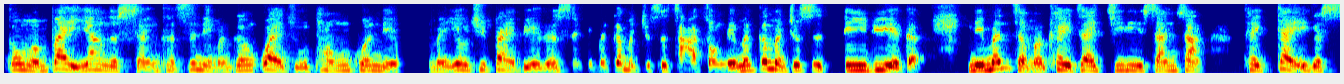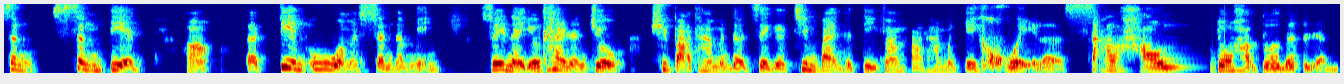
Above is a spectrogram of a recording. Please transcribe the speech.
跟我们拜一样的神，可是你们跟外族通婚，你们又去拜别的神，你们根本就是杂种，你们根本就是低劣的，你们怎么可以在基利山上可以盖一个圣圣殿？”好，呃，玷污我们神的名，所以呢，犹太人就去把他们的这个敬拜的地方，把他们给毁了，杀了好多好多的人。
